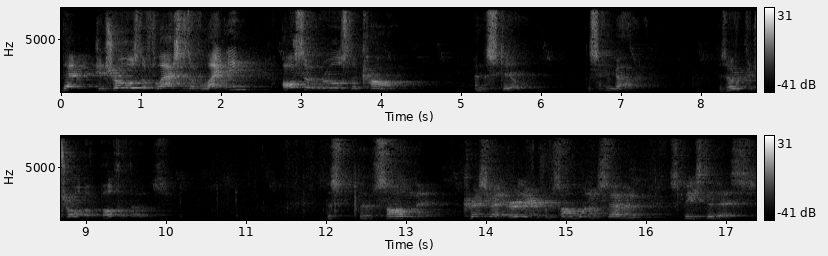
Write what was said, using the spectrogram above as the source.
that controls the flashes of lightning, also rules the calm and the still. The same God is over control of both of those. The, the psalm that Chris read earlier from Psalm 107 speaks to this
